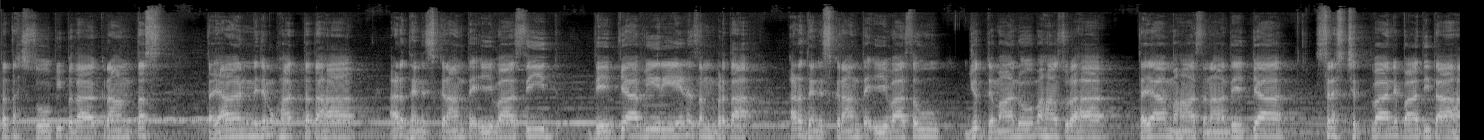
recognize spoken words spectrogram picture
ततः सोऽपि पदाक्रान्तस्तया निजमुखात्ततः। अर्धनिष्क्रान्त एवासीद् देव्या वीर्येण सम्भृतः अर्धनिष्क्रान्त एवासौ युध्यमानो महासुरः तया महासना देव्या स्रश्चित्वा निपातिताः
